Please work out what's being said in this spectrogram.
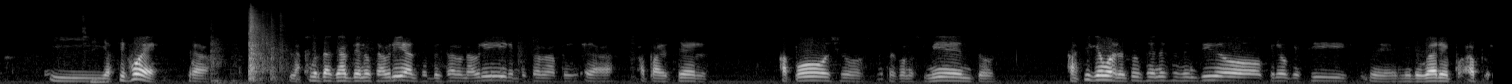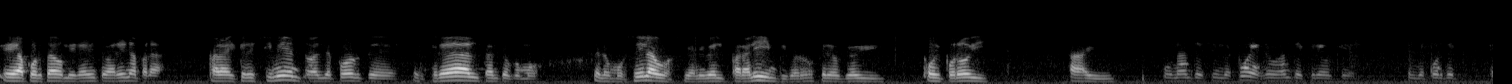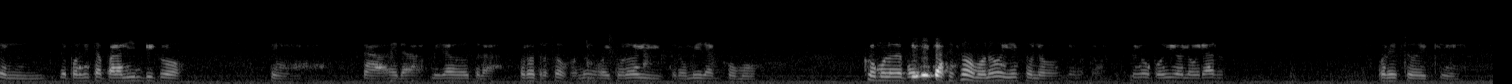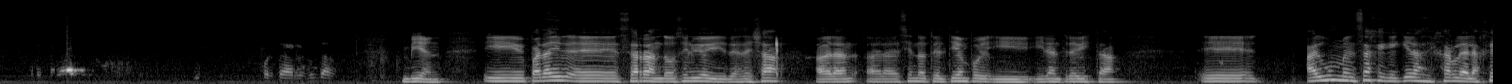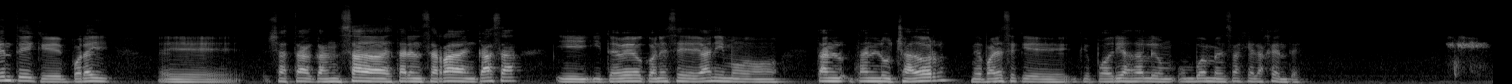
y, Sí. así fue o sea las puertas que antes no se abrían se empezaron a abrir empezaron a, aparecer apoyos, reconocimientos. Así que bueno, entonces en ese sentido creo que sí, eh, en mi lugar he, he aportado mi granito de arena para, para el crecimiento del deporte en general, tanto como de los murciélagos y a nivel paralímpico, ¿no? Creo que hoy, hoy por hoy hay un antes y un después, ¿no? Antes creo que el deporte, el deportista paralímpico eh, era mirado otra, con otros ojos, ¿no? Hoy por hoy se lo mira como, como los deportistas que somos, ¿no? Y eso lo, lo- lo hemos podido lograr por esto de que fuerza de resultados. Bien, y para ir eh, cerrando, Silvio, y desde ya agra- agradeciéndote el tiempo y, y la entrevista, eh, ¿algún mensaje que quieras dejarle a la gente que por ahí eh, ya está cansada de estar encerrada en casa y, y te veo con ese ánimo tan, tan luchador? Me parece que, que podrías darle un, un buen mensaje a la gente.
